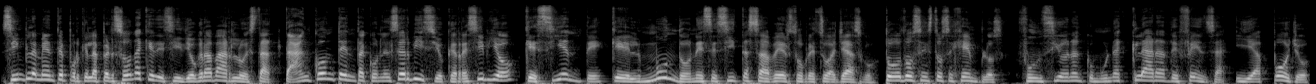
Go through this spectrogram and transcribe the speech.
Simplemente porque la persona que decidió grabarlo está tan contenta con el servicio que recibió que siente que el mundo necesita saber sobre su hallazgo. Todos estos ejemplos funcionan como una clara defensa y apoyo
